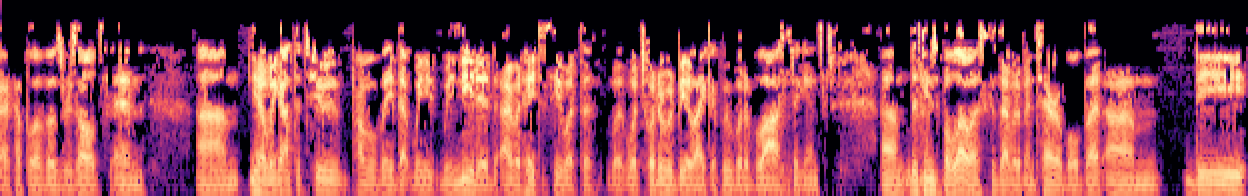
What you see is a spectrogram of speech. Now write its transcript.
a couple of those results, and um, you know we got the two probably that we we needed. I would hate to see what the what, what Twitter would be like if we would have lost against um, the teams below us because that would have been terrible. But um, the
